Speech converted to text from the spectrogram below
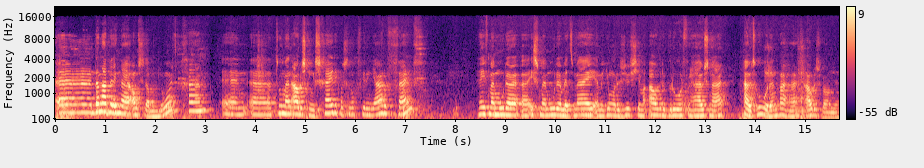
En daarna ben ik naar Amsterdam-Noord gegaan. En eh, toen mijn ouders gingen scheiden, ik was er ongeveer een jaar of vijf, heeft mijn moeder, eh, is mijn moeder met mij en mijn jongere zusje en mijn oudere broer verhuisd naar Uithoren, waar haar ouders woonden.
